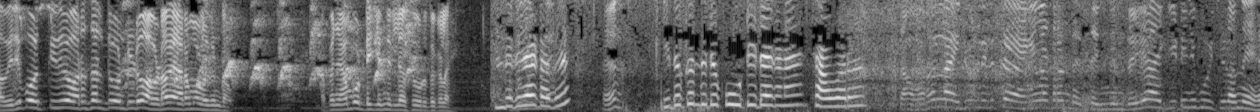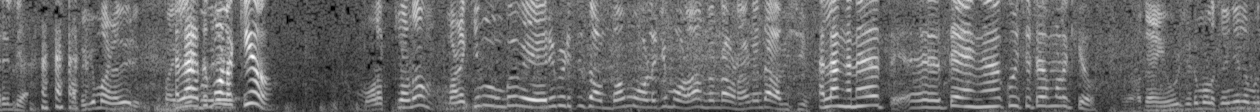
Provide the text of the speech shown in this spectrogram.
അവർ കൊത്തി ഇത് ഓരോ സ്ഥലത്ത് കൊണ്ടിടും. അവിടെ വേറെ മുളകുണ്ടാവും. അപ്പൊ ഞാൻ പൊട്ടിക്കുന്നില്ല സുഹൃത്തുക്കളെ. എന്തൊരു ചേട്ടാ ഇതൊക്കെ എന്തിട്ട് കൂട്ടിയിട്ടേക്കണേ? ചവറ്? ചവറല്ല അതിന്റെ ഉള്ളിൽ തേങ്ങ നട്ടുണ്ട് തെങ്ങിൻ തൈ ആക്കിയിട്ട് ഇനി കുഴിച്ചിടാൻ നേരമില്ല. അപ്പഴേക്ക് മഴ വരും. അല്ല അത് മുളക്കിയോ മുളയ്ക്കണം. മഴയ്ക്ക് മുമ്പ് വേര് പിടിച്ച് സംഭവം മുളയ്ക്ക് മുള വന്നിട്ടുണ്ടാവണം അതാണ് എന്റെ ആവശ്യം. അല്ല അങ്ങനെ തേങ്ങ കുഴിച്ചിട്ട് മുളയ്ക്കോ? തേങ്ങ കുഴിച്ചിട്ട് മുളച്ചു കഴിഞ്ഞാൽ നമ്മൾ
